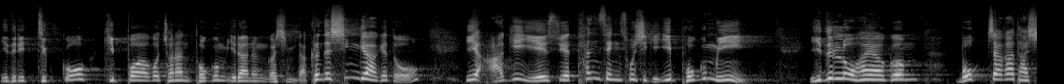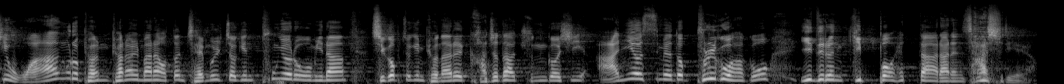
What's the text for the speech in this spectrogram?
이들이 듣고 기뻐하고 전한 복음이라는 것입니다. 그런데 신기하게도 이 아기 예수의 탄생 소식이 이 복음이 이들로 하여금 목자가 다시 왕으로 변, 할 만한 어떤 재물적인 풍요로움이나 직업적인 변화를 가져다 준 것이 아니었음에도 불구하고 이들은 기뻐했다라는 사실이에요.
